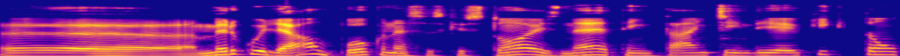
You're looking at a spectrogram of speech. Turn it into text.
uh, mergulhar um pouco nessas questões, né? Tentar entender o que, que tão,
